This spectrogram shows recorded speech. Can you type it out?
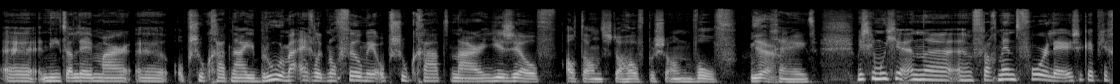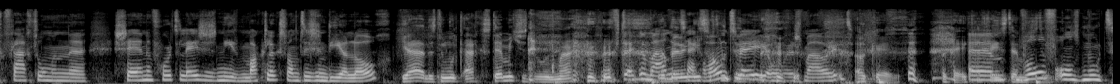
eh, niet alleen maar eh, op zoek gaat naar je broer... maar eigenlijk nog veel meer op zoek gaat naar jezelf. Althans, de hoofdpersoon Wolf Ja. geheet. Misschien moet je een, eh, een fragment voorlezen. Ik heb je gevraagd om een scène voor te lezen. Dat is niet het makkelijkst, want het is een dialoog. Ja, dus nu moet ik eigenlijk stemmetjes doen, maar... Hoeft helemaal niet. Het zijn gewoon twee jongens, Maurits. Oké, oké, ik ga Ehm, geen stemmetjes Wolf ontmoet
